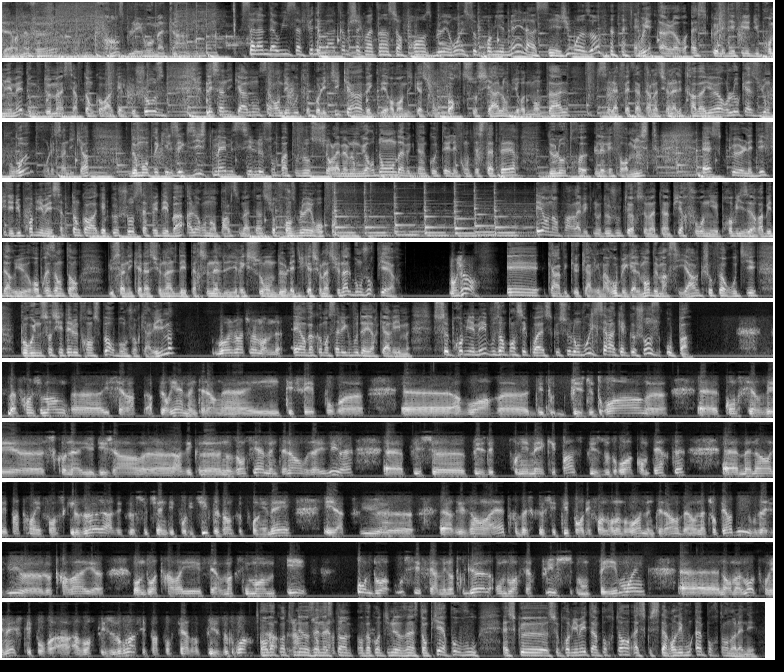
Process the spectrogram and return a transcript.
6h, 9h, France Bleu Héros Matin. Salam Daoui, ça fait débat comme chaque matin sur France Bleu Héros. Et ce 1er mai, là, c'est J-1. oui, alors est-ce que les défilés du 1er mai, donc demain, servent encore à quelque chose? Les syndicats annoncent un rendez-vous très politique, hein, avec des revendications fortes, sociales, environnementales. C'est la fête internationale des travailleurs, l'occasion pour eux, pour les syndicats, de montrer qu'ils existent, même s'ils ne sont pas toujours sur la même longueur d'onde, avec d'un côté les contestataires, de l'autre les réformistes. Est-ce que les défilés du 1er mai servent encore à quelque chose? Ça fait débat, alors on en parle ce matin sur France Bleu Héros. Et on en parle avec nos deux jouteurs ce matin. Pierre Fournier, proviseur à Bédarieux, représentant du syndicat national des personnels de direction de l'éducation nationale. Bonjour Pierre. Bonjour. Et avec Karim Aroub également de Marcillargues, chauffeur routier pour une société de transport. Bonjour Karim. Bonjour à tout le monde. Et on va commencer avec vous d'ailleurs Karim. Ce 1er mai, vous en pensez quoi? Est-ce que selon vous, il sert à quelque chose ou pas? Bah, franchement, euh, il sert à, peu rien maintenant. Hein. Il était fait pour euh, euh, avoir euh, plus de droits, euh, conserver ce qu'on a eu déjà avec nos anciens. Maintenant, vous avez vu, hein, plus plus de premiers mai qui passent, plus de droits qu'on perd. Maintenant, les patrons ils font ce qu'ils veulent avec le soutien des politiques. Donc, le 1er mai, il a plus raison à être parce que c'était pour défendre nos droits. Maintenant, ben, on a tout perdu. Vous avez vu le travail. on doit travailler, faire maximum et on doit aussi fermer notre gueule, on doit faire plus, payer moins. Euh, normalement, le premier mai, c'était pour avoir plus de droits, c'est pas pour perdre plus de droits. On va continuer dans un instant. On va continuer dans un instant. Pierre, pour vous, est-ce que ce premier mai est important? Est-ce que c'est un rendez-vous important dans l'année?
